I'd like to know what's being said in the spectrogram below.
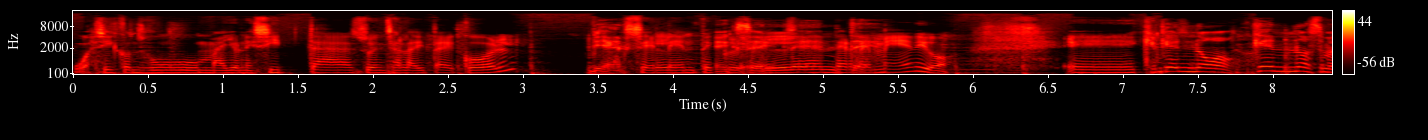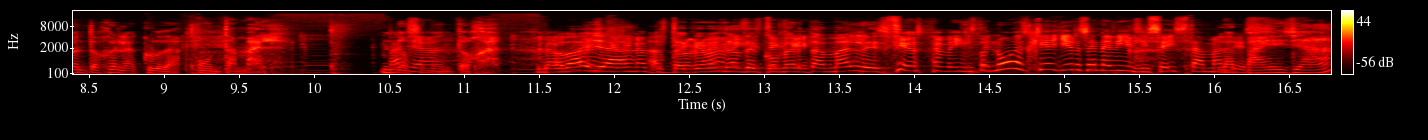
o así con su mayonesita, su ensaladita de col. Bien. Excelente, Excelente. excelente remedio. Eh, ¿qué Que no, que no se me antoja en la cruda. Un tamal. No se me antoja. La Ah, que vaya, hasta que dejas de comer que- tamales. Sí, o sea, me dijiste, no, es que ayer cené 16 tamales. ¿La paella?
